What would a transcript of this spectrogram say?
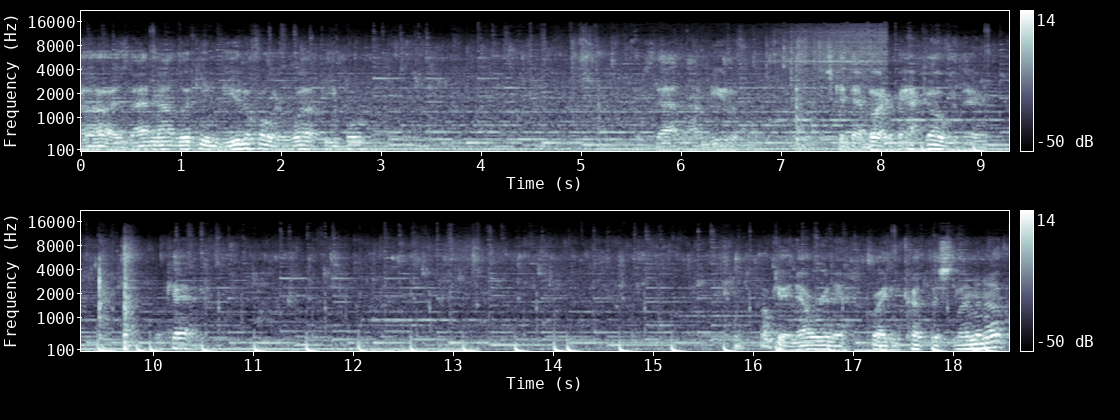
Uh, is that not looking beautiful or what, people? Get that butter back over there. Okay. Okay, now we're gonna go ahead and cut this lemon up.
